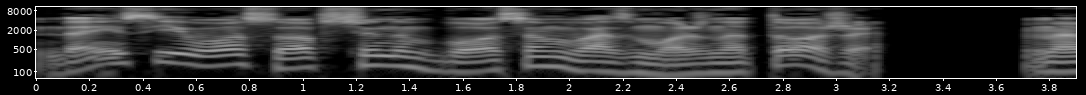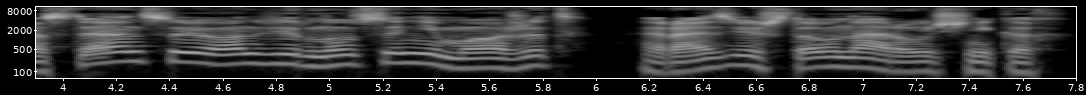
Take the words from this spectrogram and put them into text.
да и с его собственным боссом, возможно, тоже. На станцию он вернуться не может, разве что в наручниках.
